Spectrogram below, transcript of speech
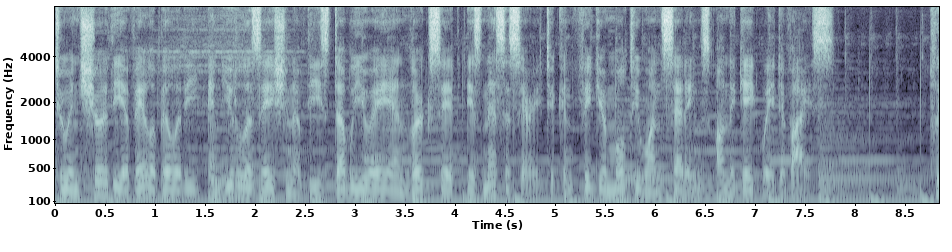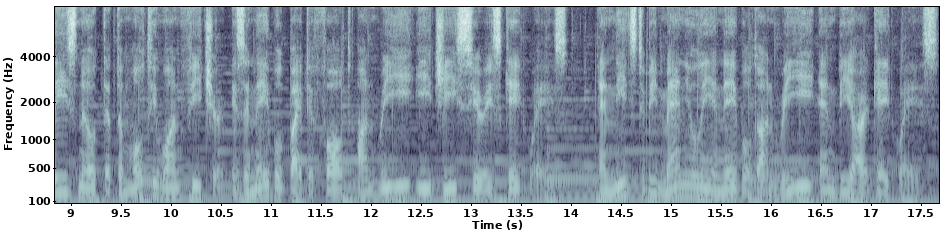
to ensure the availability and utilization of these WAN lurks it is necessary to configure multi-WAN settings on the gateway device. Please note that the multi-WAN feature is enabled by default on RG-EG series gateways, and needs to be manually enabled on RG-NBR gateways.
